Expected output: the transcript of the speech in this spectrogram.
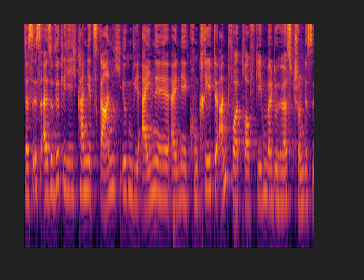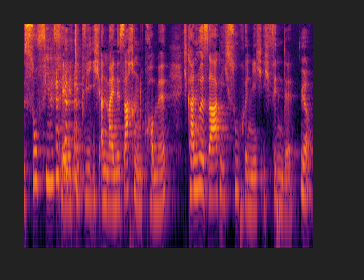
Das ist also wirklich, ich kann jetzt gar nicht irgendwie eine, eine konkrete Antwort drauf geben, weil du hörst schon, das ist so vielfältig, wie ich an meine Sachen komme. Ich kann nur sagen, ich suche nicht, ich finde. Ja.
